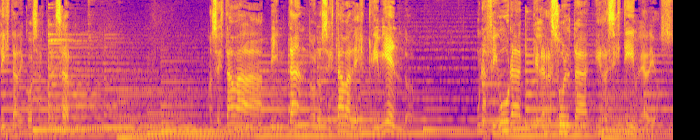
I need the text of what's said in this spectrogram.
lista de cosas para hacer. Nos estaba pintando, nos estaba describiendo una figura que le resulta irresistible a Dios.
